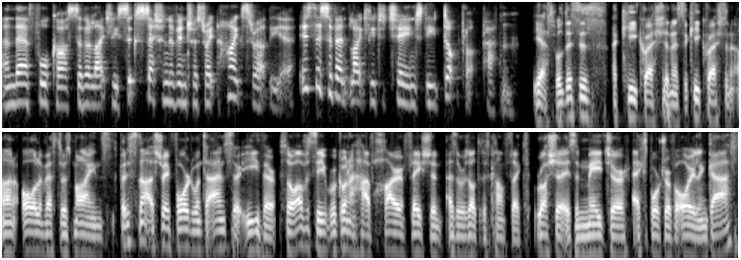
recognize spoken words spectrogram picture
and their forecasts of a likely succession of interest rate hikes throughout the year. Is this event likely to change the dot plot pattern? Yes, well, this is a key question. It's a key question on all investors' minds, but it's not a straightforward one to answer either. So, obviously, we're going to have higher inflation as a result of this conflict. Russia is a major exporter of oil and gas,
